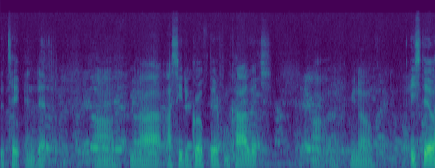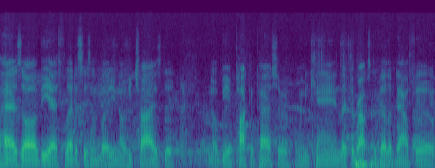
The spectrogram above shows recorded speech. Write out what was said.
the tape in depth. Um, you know, I, I, see the growth there from college. Um, you know, he still has all the athleticism, but you know, he tries to, you know, be a pocket passer when he can, let the routes develop downfield.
